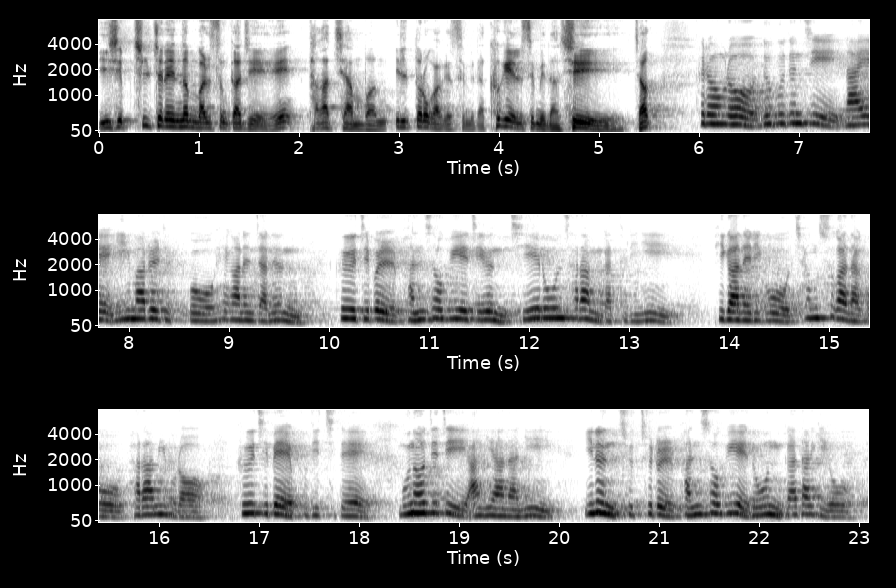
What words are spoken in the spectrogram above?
27절에 있는 말씀까지 다 같이 한번 읽도록 하겠습니다. 크게 읽습니다. 시작. 그러므로 누구든지 나의 이 말을 듣고 행하는 자는 그 집을 반석 위에 지은 지혜로운 사람 같으리니 비가 내리고 창수가 나고 바람이 불어 그 집에 부딪히되 무너지지 아니하나니 이는 주추를 반석 위에 놓은 까닭이요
